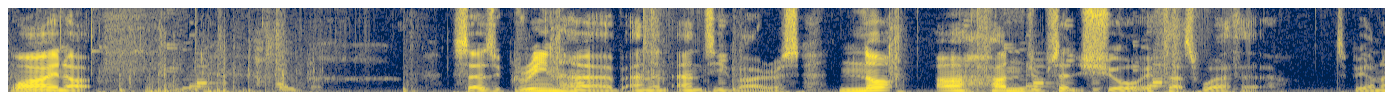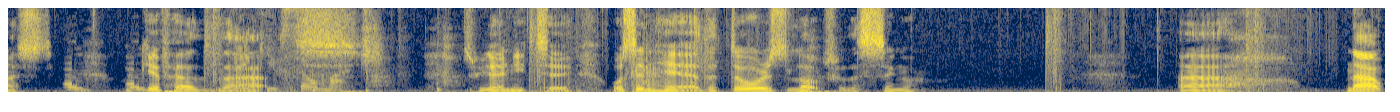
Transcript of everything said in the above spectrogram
Why not? So there's a green herb and an antivirus. Not a hundred percent sure if that's worth it. To be honest, we'll give her that. Thank you so much. So we don't need to. What's in here? The door is locked with a single. Ah. now,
